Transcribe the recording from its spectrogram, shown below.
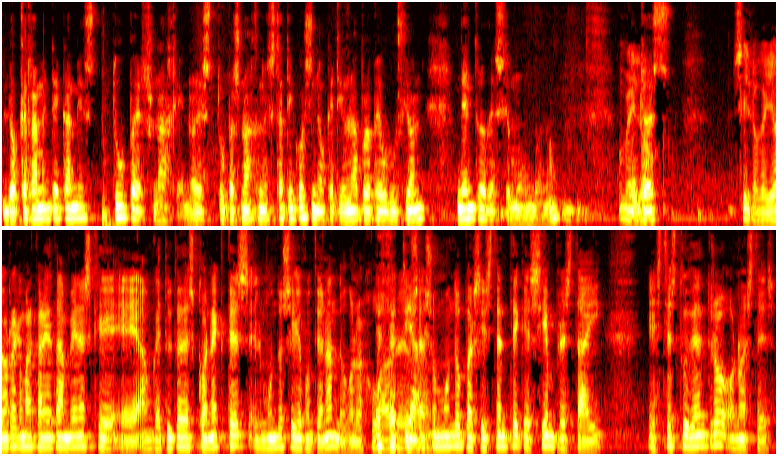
lo que realmente cambia es tu personaje, no es tu personaje no es estático, sino que tiene una propia evolución dentro de ese mundo, ¿no? Entonces, Sí, lo que yo remarcaría también es que aunque tú te desconectes, el mundo sigue funcionando con los jugadores. O sea, es un mundo persistente que siempre está ahí. Estés tú dentro o no estés.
